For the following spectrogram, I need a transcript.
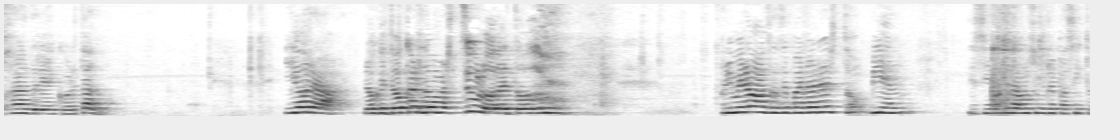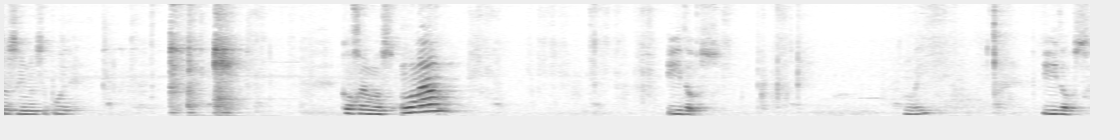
Hojaldre cortado. Y ahora, lo que toca es lo más chulo de todo. Primero vamos a separar esto bien. Y si no, le damos un repasito si no se puede. Cogemos una y dos. ¿Veis? Y dos.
